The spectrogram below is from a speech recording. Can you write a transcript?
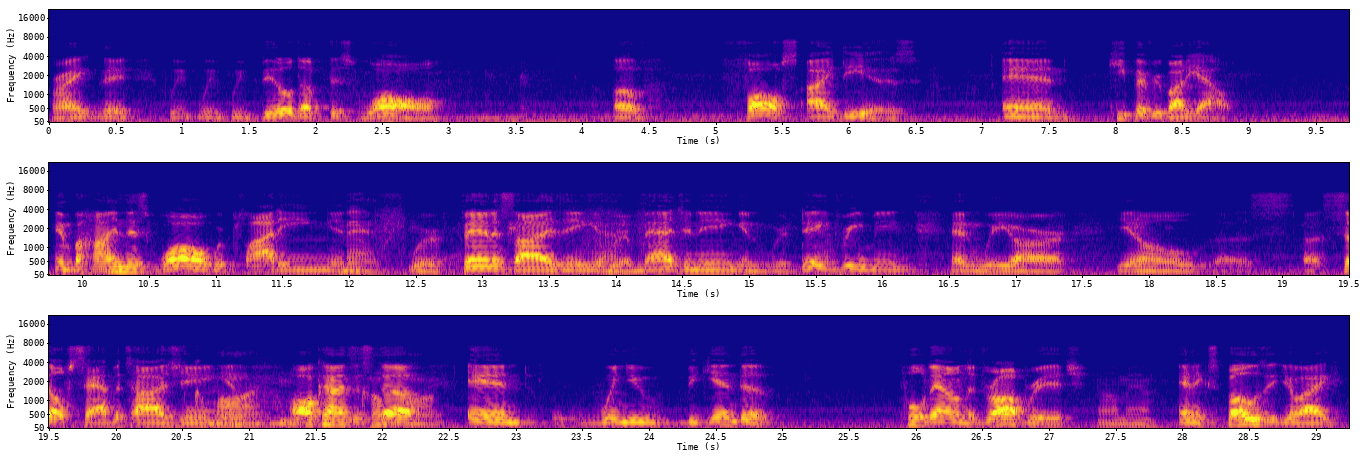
right? They, we, we, we build up this wall of false ideas and keep everybody out. And behind this wall, we're plotting and Man. we're fantasizing and we're imagining and we're daydreaming and we are, you know, uh, uh, self-sabotaging and all kinds of Come stuff. on. And when you begin to pull down the drawbridge Oh man. and expose it, you're like,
